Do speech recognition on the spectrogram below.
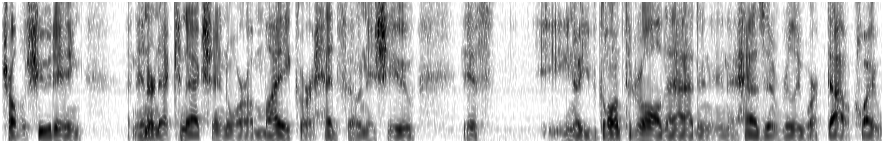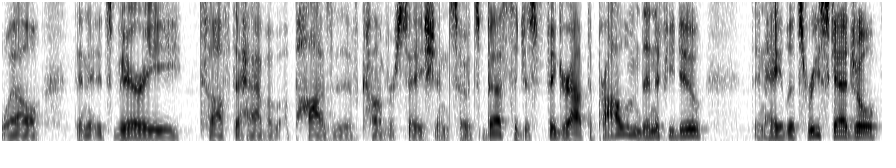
troubleshooting an internet connection or a mic or a headphone issue. If you know you've gone through all that and, and, it hasn't really worked out quite well then it's very tough to have a, a, positive conversation. So it's best to just figure out the problem. Then if you do then hey let's reschedule.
